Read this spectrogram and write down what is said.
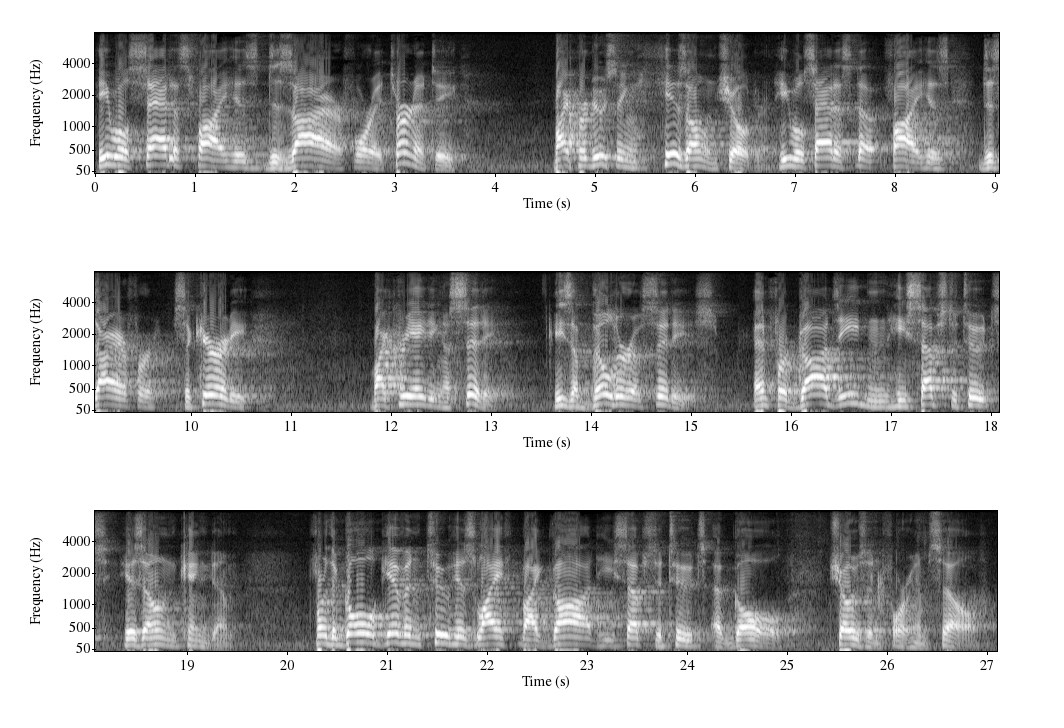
He will satisfy his desire for eternity by producing his own children. He will satisfy his desire for security by creating a city. He's a builder of cities. And for God's Eden, he substitutes his own kingdom. For the goal given to his life by God, he substitutes a goal chosen for himself.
